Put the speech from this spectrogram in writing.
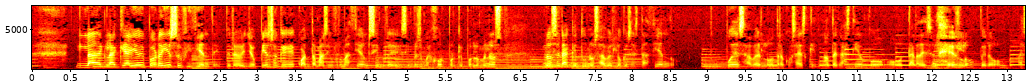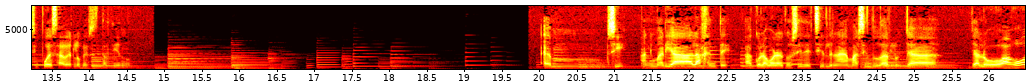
la, la, que hay hoy por hoy es suficiente, pero yo pienso que cuanta más información siempre, siempre es mejor, porque por lo menos no será que tú no sabes lo que se está haciendo. Tú puedes saberlo, otra cosa es que no tengas tiempo o tardes en leerlo, pero así puedes saber lo que se está haciendo. Um, sí, animaría a la gente a colaborar con Save the Children, además sin dudarlo. Ya, ya lo hago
